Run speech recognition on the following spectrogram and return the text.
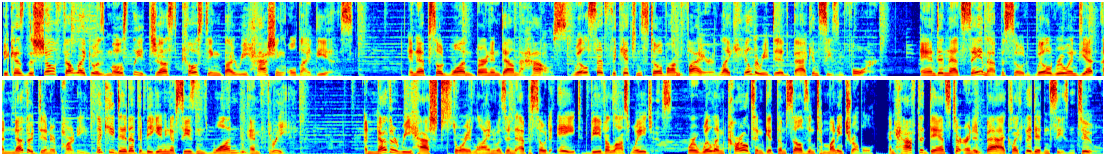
because the show felt like it was mostly just coasting by rehashing old ideas. In episode 1, Burning Down the House, Will sets the kitchen stove on fire like Hillary did back in season 4. And in that same episode, Will ruined yet another dinner party like he did at the beginning of seasons 1 and 3. Another rehashed storyline was in episode 8, Viva Las Wages, where Will and Carlton get themselves into money trouble and have to dance to earn it back like they did in season 2.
